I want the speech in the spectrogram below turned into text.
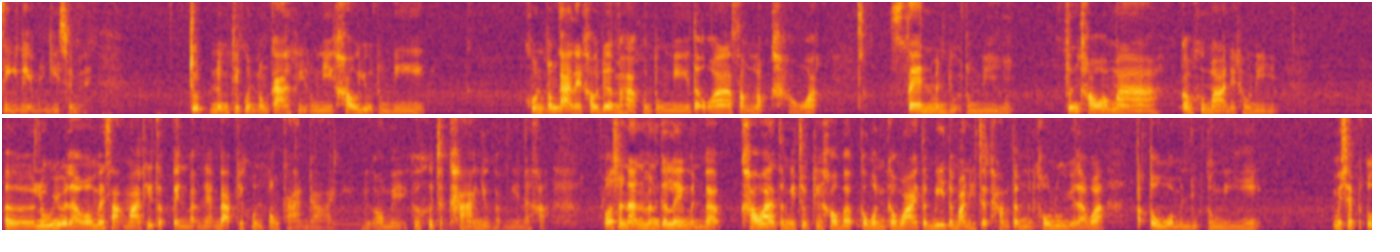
สี่เหลี่ยมอย่างนี้ใช่ไหมจุดหนึ่งที่คุณต้องการคืออยู่ตรงนี้เขาอยู่ตรงนี้ คุณต้องการให้เขาเดินมาหาคุณตรงนี้ แต่ว่าสำหรับเขาอะเส้นมันอยู่ตรงนี้ ซึ่งเขาอะมาก็คือมาได้เท่านี้ เออรู้อยู่แล้วว่าไม่สามารถที่จะเป็นแบบเนี้ยแบบที่คุณต้องการได้นึกออกไหมก็คือจะค้างอยู่แบบนี้นะคะ เพราะฉะนั้นมันก็เลยเหมือนแบบเขาอาจจะมีจุดที่เขาแบบกระวนกระวายตะบี้ตะบันที่จะทำแต่เหมือนเขารู้อยู่แล้วว่า ประตูมันอยู่ตรงนี้ ไม่ใช่ประตู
